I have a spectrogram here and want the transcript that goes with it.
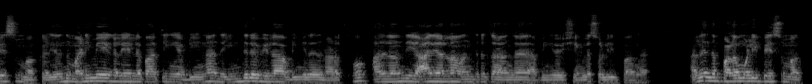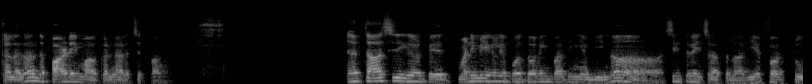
பேசும் மக்கள். இது வந்து மணிமேகலையில பாத்தீங்க அப்படின்னா அந்த இந்திர விழா அப்படிங்கிறது நடக்கும். அதுல வந்து யார் யாரெல்லாம் வந்திருக்கிறாங்க அப்படிங்கிற விஷயங்களை சொல்லியிருப்பாங்க. அதனால இந்த பழமொழி பேசும் மக்கள் தான் இந்த பாடை மக்கள்னு அழைச்சிருப்பாங்க. அடுத்த ஆசிரியர்கள் பேர். மணிமேகலை பொறுத்த வரைக்கும் பாத்தீங்க அப்படின்னா Seethalai Sathanar A for two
